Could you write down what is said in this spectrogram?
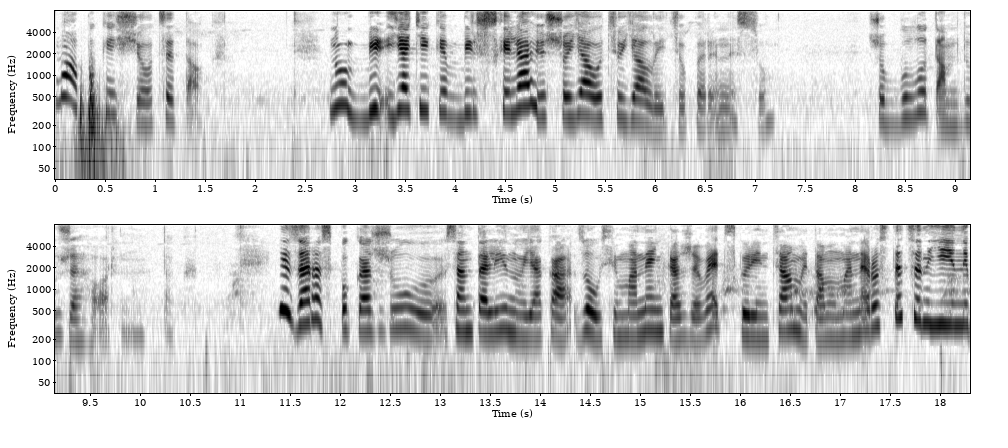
Ну, а поки що це так. Ну, я тільки більш схиляю, що я оцю ялицю перенесу, щоб було там дуже гарно. Так. І зараз покажу Санталіну, яка зовсім маленька, живе з корінцями. Там у мене росте. Це її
